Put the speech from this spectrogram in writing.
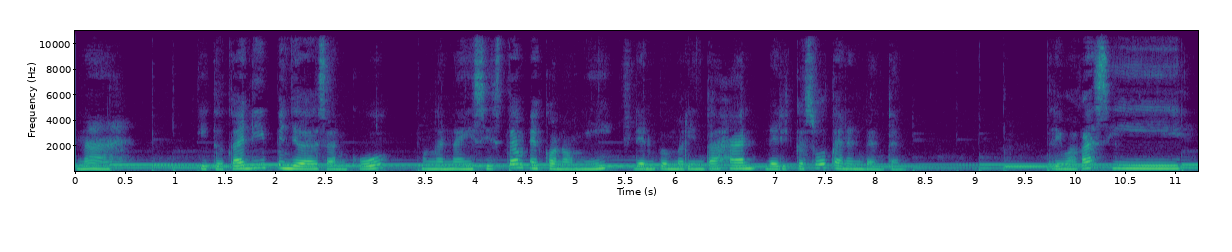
Nah, itu tadi penjelasanku mengenai sistem ekonomi dan pemerintahan dari Kesultanan Banten. Terima kasih.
